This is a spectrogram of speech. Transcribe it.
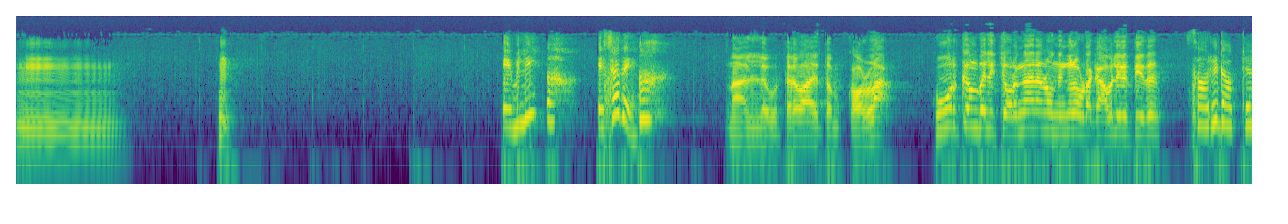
ഉം. എമിലി യശോദേ നല്ല ഉത്തരവാദിത്വം. കൊള്ള. കൂർക്കം വലിച്ചുറങ്ങാനാണോ നിങ്ങൾ ഇവിടെ കാവലിരുത്തിയത്? സോറി ഡോക്ടർ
